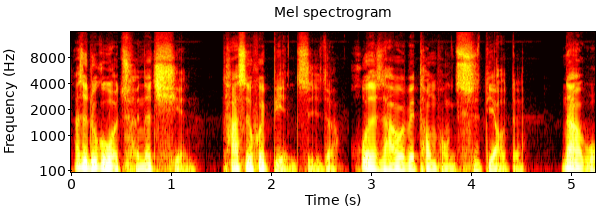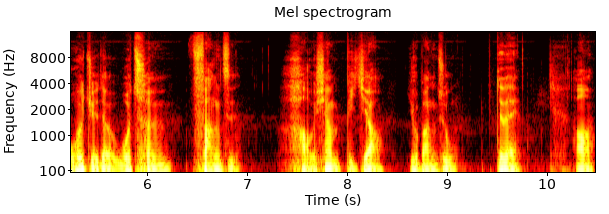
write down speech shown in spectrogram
但是如果我存的钱它是会贬值的，或者是它会被通膨吃掉的，那我会觉得我存房子好像比较有帮助，对不对？哦，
